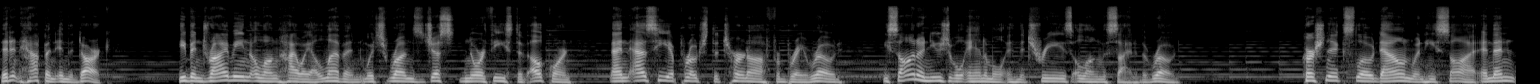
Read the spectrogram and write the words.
didn't happen in the dark. He'd been driving along Highway 11, which runs just northeast of Elkhorn, and as he approached the turnoff for Bray Road, he saw an unusual animal in the trees along the side of the road. Kershnick slowed down when he saw it and then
